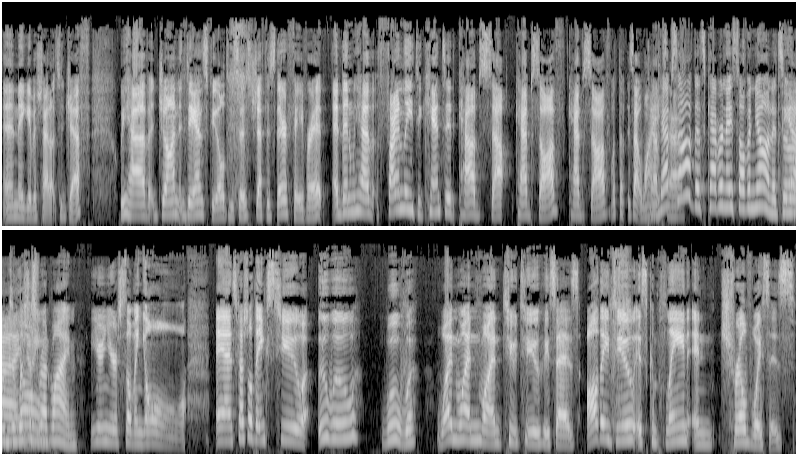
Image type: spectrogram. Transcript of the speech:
and they give a shout out to Jeff. We have John Dansfield who says Jeff is their favorite, and then we have finally decanted Cab Sa- Cab Sauv. Cab Sauv. What the is that wine? Cab Sauv, that's Cabernet Sauvignon. It's a Yeah, delicious know. red wine. You're in your Sauvignon. And special thanks to Uwu Woo one one one two two who says all they do is complain in shrill voices.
